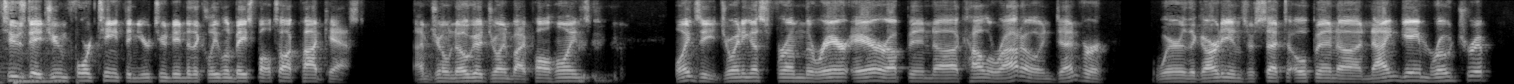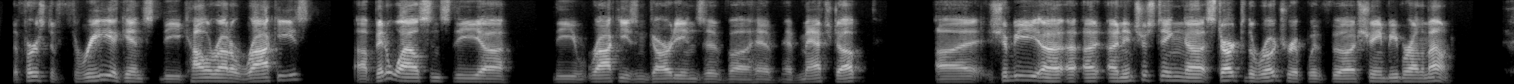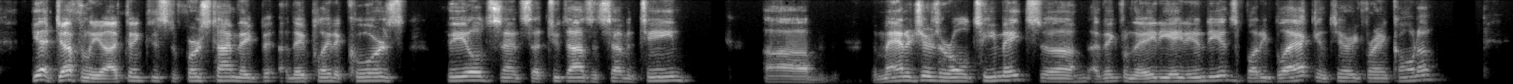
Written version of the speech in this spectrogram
Tuesday, June 14th, and you're tuned into the Cleveland Baseball Talk podcast. I'm Joe Noga, joined by Paul Hoynes. Hoynesy joining us from the rare air up in uh, Colorado in Denver, where the Guardians are set to open a nine game road trip, the first of three against the Colorado Rockies. Uh, been a while since the uh, the Rockies and Guardians have uh, have have matched up. Uh, should be uh, a, an interesting uh, start to the road trip with uh, Shane Bieber on the mound. Yeah, definitely. I think this is the first time they they played at Coors Field since uh, 2017. Um, the managers are old teammates. Uh, I think from the '88 Indians, Buddy Black and Terry Francona,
